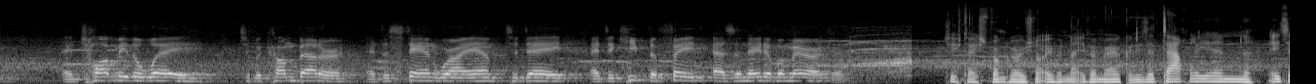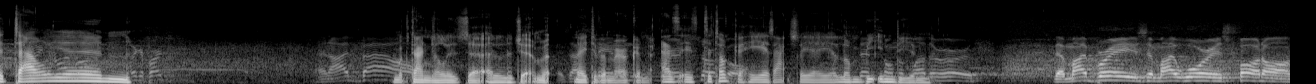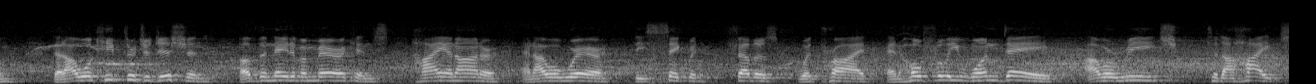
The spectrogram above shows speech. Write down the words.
and taught me the way to become better and to stand where I am today and to keep the faith as a Native American. Chief Jay Strongbow is not even Native American, he's Italian. He's Italian. McDaniel is uh, a legitimate Native American, as is Tatanka. He is actually a Lumbee Indian. That my braves and my warriors fought on, that I will keep the tradition of the Native Americans high in honor, and I will wear these sacred feathers with pride. And hopefully one day I will reach to the heights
